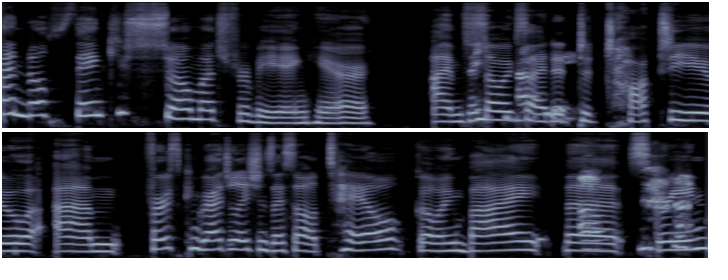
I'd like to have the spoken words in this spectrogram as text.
Kendall, thank you so much for being here. I'm Thank so you for having excited to talk to you. Um, first, congratulations. I saw a tail going by the Oh. screen.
